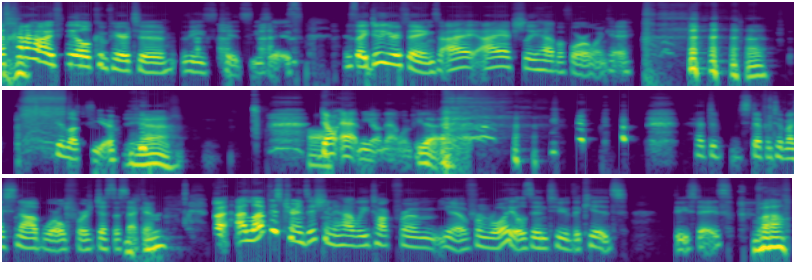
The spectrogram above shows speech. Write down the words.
That's kind of how I feel compared to these kids these days. It's like, do your things. I I actually have a 401k. Good luck to you. yeah. Ah, Don't at me on that one, people. yeah. Had to step into my snob world for just a 2nd Mhm. But I love this transition how we talk from, you know, from royals into the kids these days. Well,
